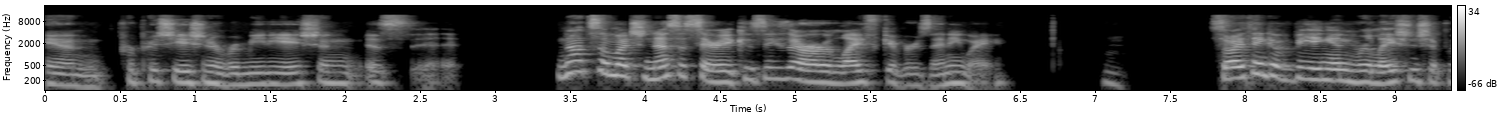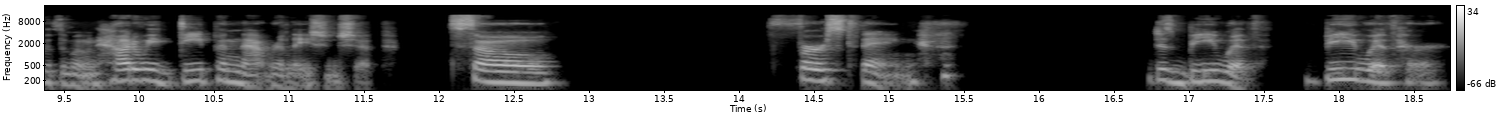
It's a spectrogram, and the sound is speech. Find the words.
in propitiation or remediation is eh, not so much necessary because these are our life givers anyway. Hmm. So I think of being in relationship with the moon. How do we deepen that relationship? So, first thing, just be with, be with her,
